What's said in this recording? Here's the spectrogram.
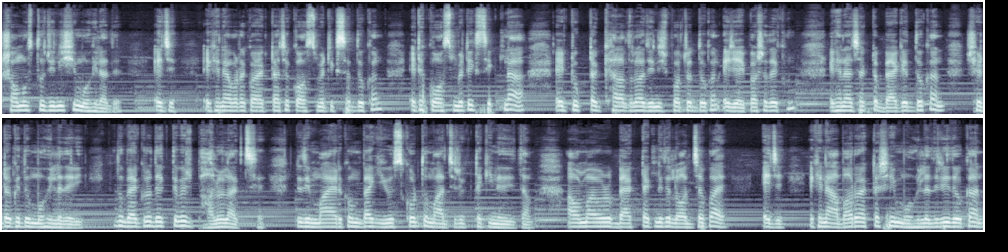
সমস্ত জিনিসই মহিলাদের। এই যে, এখানে আবার কয়েকটা আছে কসমেটিক্সের দোকান। এটা কসমেটিক্স ঠিক না। এই টুকটাক খেলাধুলা জিনিসপত্রের দোকান। এই যে এই পাশে দেখুন, এখানে আছে একটা ব্যাগের দোকান। সেটাও কিন্তু মহিলাদেরই। কিন্তু ব্যাগগুলো দেখতে বেশ ভালো লাগছে। যদি মা এরকম ব্যাগ ইউজ করতো, মার জন্য একটা কিনে দিতাম। আমার মা ওর ব্যাগ ট্যাগ নিতে লজ্জা পায়। এই যে, এখানে আবারও একটা সেই মহিলাদেরই দোকান,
